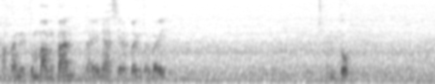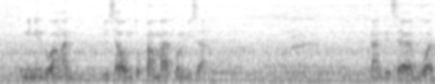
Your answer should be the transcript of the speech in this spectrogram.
maka dikembangkan. Nah ini hasil paling terbaik untuk pendingin ruangan. Bisa untuk kamar pun bisa. Nanti saya buat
